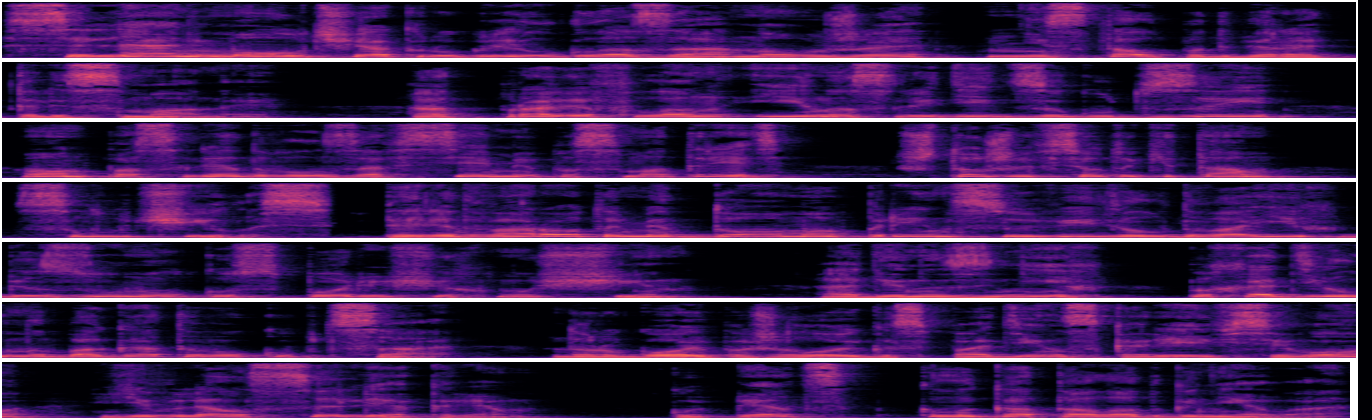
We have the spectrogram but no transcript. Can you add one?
Селянь молча округлил глаза, но уже не стал подбирать талисманы. Отправив Лан Ина следить за Гудзы, он последовал за всеми посмотреть, что же все-таки там случилось. Перед воротами дома принц увидел двоих безумолку спорящих мужчин. Один из них походил на богатого купца, другой пожилой господин, скорее всего, являлся лекарем. Купец клокотал от гнева.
